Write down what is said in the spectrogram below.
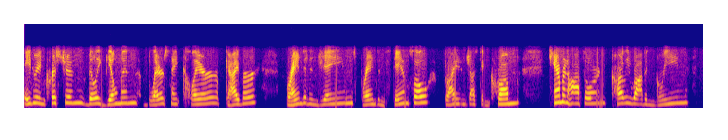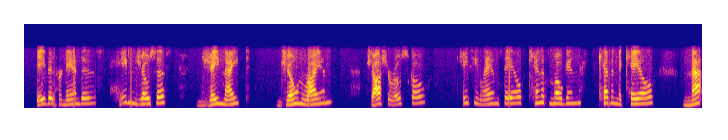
Adrian Christian, Billy Gilman, Blair St. Clair, Guyver, Brandon and James, Brandon Stansell, Brian Justin Crum, Cameron Hawthorn, Carly Robin Green, David Hernandez, Hayden Joseph, Jay Knight, Joan Ryan, Josh Orozco, Casey Lansdale, Kenneth Mogan, Kevin McHale, Matt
